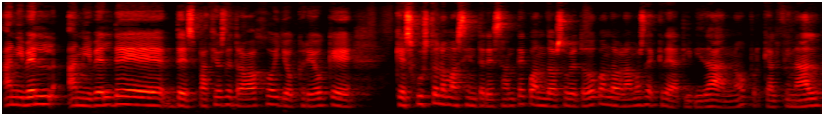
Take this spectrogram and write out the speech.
a nivel, a nivel de, espacios de trabajo, yo creo que que es justo lo más interesante cuando, sobre todo cuando hablamos de creatividad, ¿no? Porque al final,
